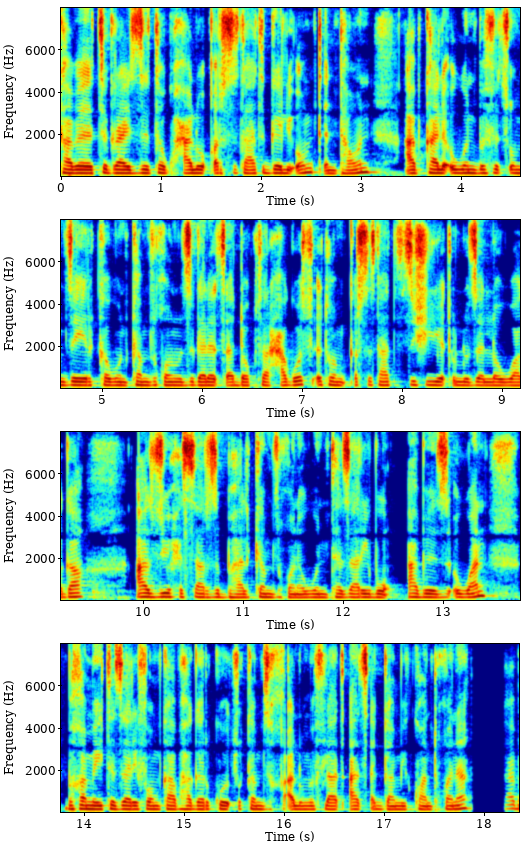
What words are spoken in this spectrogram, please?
ካብ ትግራይ ዝተጓሓሉ ቅርስታት ገሊኦም ጥንታውን ኣብ ካልእ እውን ብፍጹም ዘይርከቡን ከም ዝኾኑ ዝገለጸ ዶክተር ሓጎስ እቶም ቅርስታት ዝሽየጥሉ ዘለው ዋጋ ኣዝዩ ሕሳር ዝበሃል ከም ዝኾነ እውን ተዛሪቡ ኣብዚ እዋን ብኸመይ ተዘሪፎም ካብ ሃገር ክወፁ ከም ዝኽኣሉ ምፍላጥ ኣጸጋሚ እኳ እንተኾነ ካብ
